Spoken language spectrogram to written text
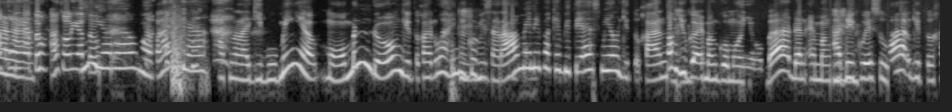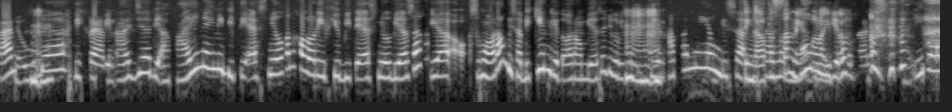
aku lihat tuh, aku lihat tuh. Iya, makanya karena lagi booming ya momen dong gitu kan. Wah, ini gue Mm-mm. bisa rame nih pakai BTS meal gitu kan. Toh Mm-mm. juga emang gue mau nyoba dan emang Mm-mm. adik gue suka gitu kan. Ya udah, dikreatin aja, diapain ya ini BTS meal kan kalau review BTS meal biasa ya semua orang bisa bikin gitu. Orang biasa juga bisa Mm-mm. bikin. Apa nih yang bisa Tinggal bisa pesen ya kalau itu. gitu kan. Nah, iya,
